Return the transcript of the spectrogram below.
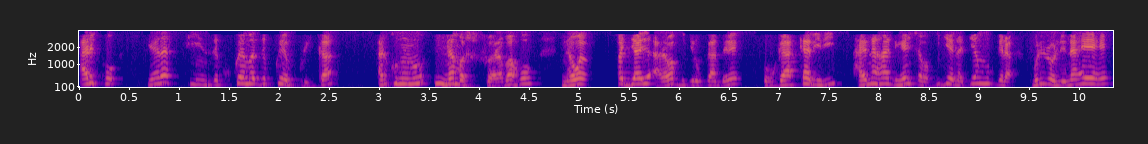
ariko yaratinze kuko yamaze kwiyempurika ariko none n'amashusho arabaho nawe ajyayo arabavugira ubwa mbere ubwa kabiri hari n'ahandi henshi abavugiye nagiye mubwira muri loni na hehe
